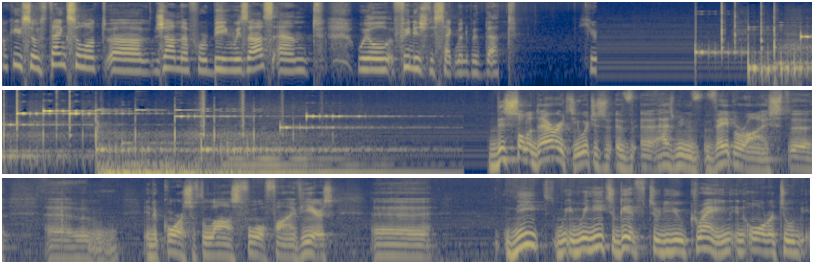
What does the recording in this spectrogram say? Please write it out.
Okay, so thanks a lot, uh, Zhanna, for being with us, and we'll finish the segment with that. This solidarity, which is, uh, uh, has been vaporized uh, in the course of the last four or five years, need, we, we, need to give to the Ukraine in order to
